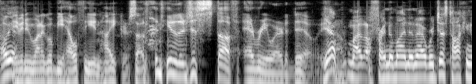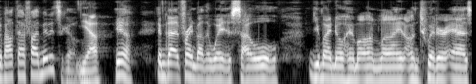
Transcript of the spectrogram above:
Oh, yeah. even if you want to go be healthy and hike or something, you know, there's just stuff everywhere to do. you Yeah, know? my, a friend of mine and I were just talking about that five minutes ago. Yeah. Yeah. And that friend, by the way, is Saul. You might know him online on Twitter as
